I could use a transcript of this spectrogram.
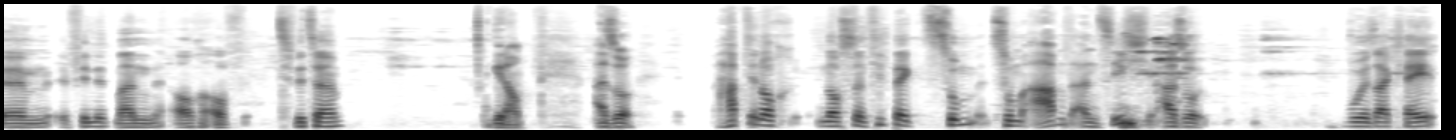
Ähm, findet man auch auf Twitter. Genau. Also habt ihr noch, noch so ein Feedback zum, zum Abend an sich? Also, wo ihr sagt, hey,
